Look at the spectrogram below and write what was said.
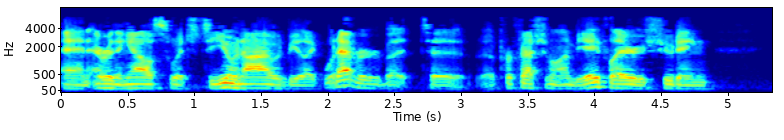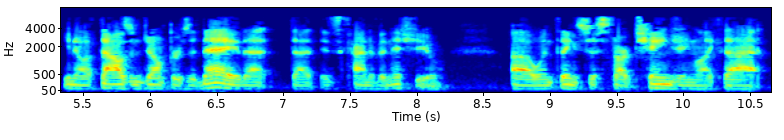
and everything else, which to you and I would be like whatever, but to a professional NBA player who's shooting, you know, a thousand jumpers a day, that that is kind of an issue uh, when things just start changing like that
